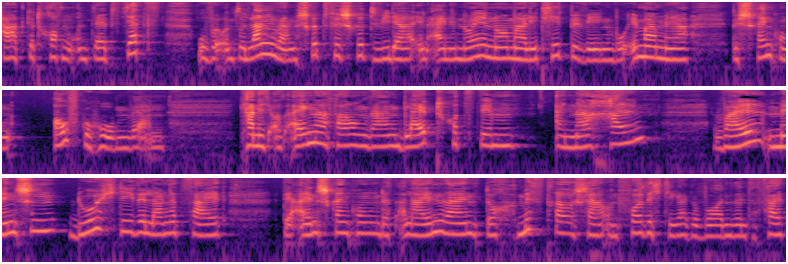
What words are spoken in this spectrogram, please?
hart getroffen. Und selbst jetzt, wo wir uns so langsam Schritt für Schritt wieder in eine neue Normalität bewegen, wo immer mehr Beschränkungen aufgehoben werden, kann ich aus eigener Erfahrung sagen, bleibt trotzdem ein Nachhallen, weil Menschen durch diese lange Zeit der Einschränkungen des Alleinseins doch misstrauischer und vorsichtiger geworden sind. Das heißt,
